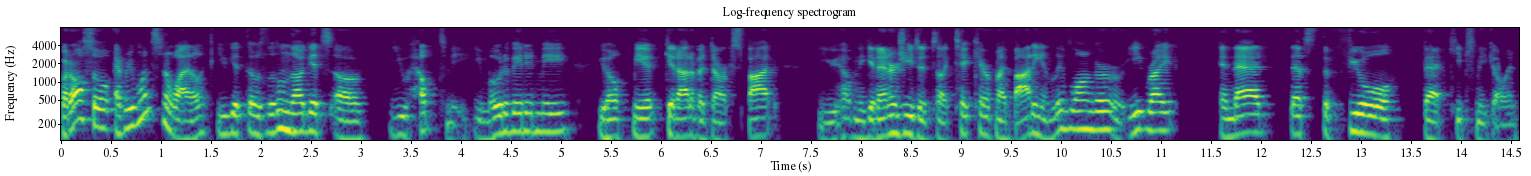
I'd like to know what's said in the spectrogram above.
But also every once in a while, you get those little nuggets of you helped me, you motivated me, you helped me get out of a dark spot, you help me get energy to, to like take care of my body and live longer or eat right. And that that's the fuel that keeps me going.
